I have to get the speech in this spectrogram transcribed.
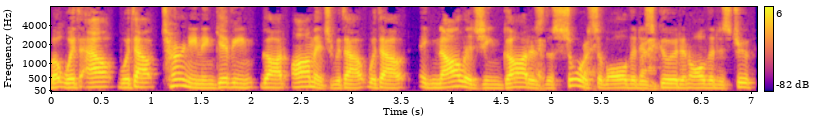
but without without turning and giving God homage, without without acknowledging God as the source of all that is good and all that is true.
